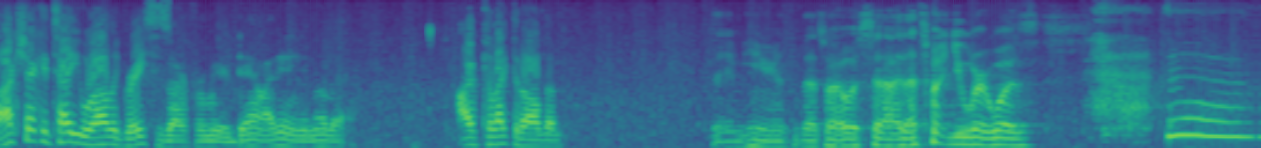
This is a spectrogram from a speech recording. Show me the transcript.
Actually, I can tell you where all the graces are from here. Damn, I didn't even know that. I've collected all of them. Same here. That's why I was. Uh, that's why I knew where it was.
